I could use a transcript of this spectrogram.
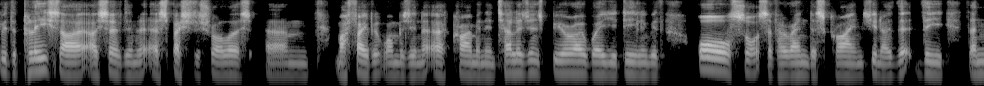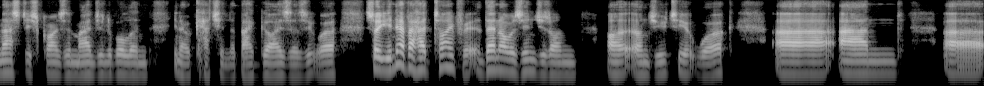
with the police, I, I served in a specialist role um, my favorite one was in a crime and intelligence bureau where you're dealing with all sorts of horrendous crimes you know the the the nastiest crimes imaginable and you know catching the bad guys as it were. So you never had time for it. And then i was injured on uh, on duty at work uh, and uh,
